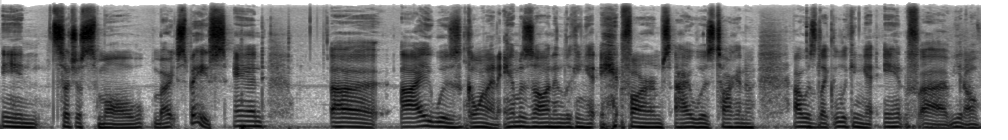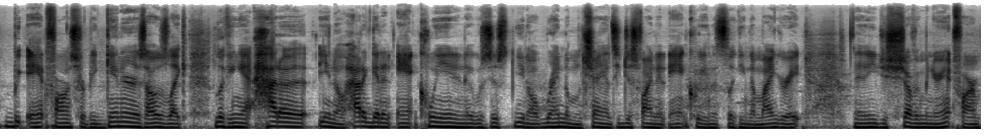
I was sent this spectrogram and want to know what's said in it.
in such a small space, and uh, I was going on Amazon and looking at ant farms. I was talking, I was like looking at ant, uh, you know, ant farms for beginners. I was like looking at how to, you know, how to get an ant queen, and it was just, you know, random chance. You just find an ant queen that's looking to migrate, and you just shove them in your ant farm,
